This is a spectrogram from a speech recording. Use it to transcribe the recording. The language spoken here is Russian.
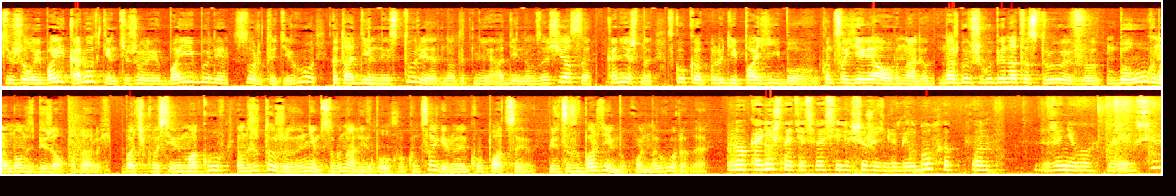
тяжелые бои, короткие, но тяжелые бои были, 43 год. Это отдельная история, надо к ней отдельно возвращаться. Конечно, сколько людей погибло, концлагеря угнали. Наш бывший губернатор Струев был угнан, но он сбежал по дороге. Батюшка Василий Маков, он же тоже, немцы угнали из Болхова концлагеря на оккупацию, перед освобождением буквально города. Но, конечно, отец Василий всю жизнь любил Болхов, он за него молился.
